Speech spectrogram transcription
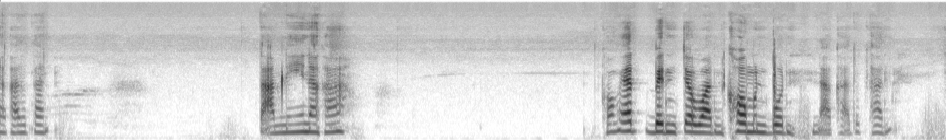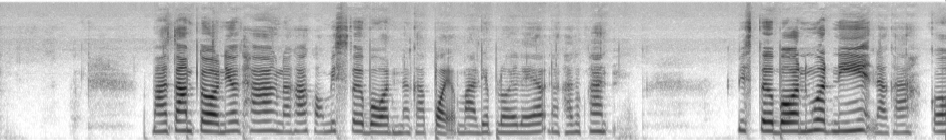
นะคะทุกท่าน ตามนี้นะคะ ของแอดเบนจวันข้อมูลบนนะคะทุกท่าน มาตามต่อแนวทางนะคะของมิสเตอร์บอลนะคะปล่อยออกมาเรียบร้อยแล้วนะคะทุกท่านมิสเตอร์บอลงวดนี้นะคะก็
